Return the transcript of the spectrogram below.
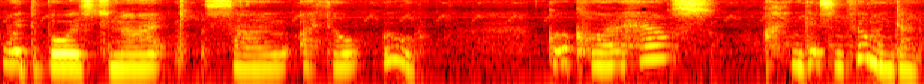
with the boys tonight, so I thought, ooh, got a quiet house, I can get some filming done.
